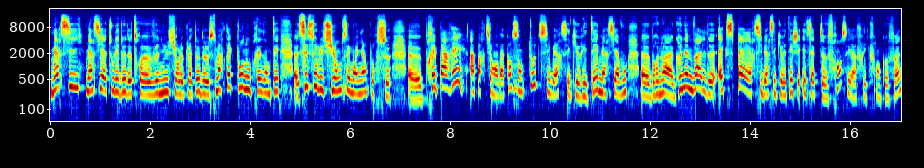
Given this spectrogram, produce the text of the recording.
Merci, merci à tous les deux d'être euh, venus sur le plateau de Smartech pour nous présenter euh, ces solutions, ces moyens pour se euh, préparer à partir en vacances en toute cybersécurité. Merci à vous, Benoît Grunemwald, expert cybersécurité chez E7 France et Afrique francophone,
